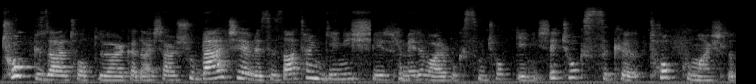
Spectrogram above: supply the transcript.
çok güzel topluyor arkadaşlar. Şu bel çevresi zaten geniş bir kemeri var. Bu kısım çok geniş ve çok sıkı. Top kumaşlı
